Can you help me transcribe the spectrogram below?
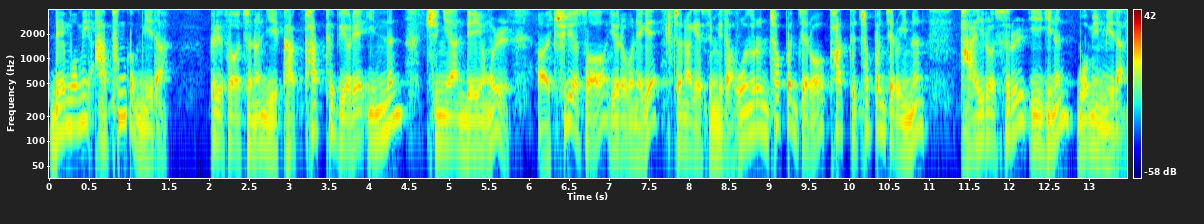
내 몸이 아픈 겁니다. 그래서 저는 이 각 파트별에 있는 중요한 내용을 어, 추려서 여러분에게 전하겠습니다. 오늘은 첫 번째로 파트 첫 번째로 있는 바이러스를 이기는 몸입니다.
